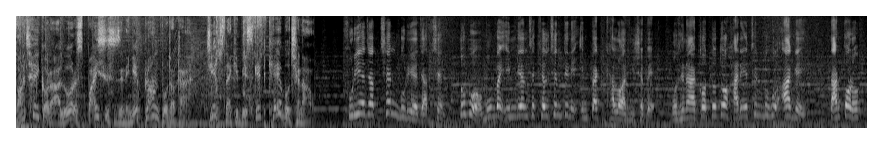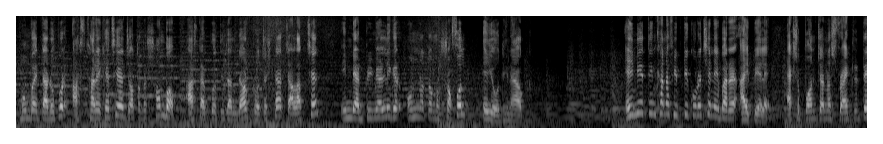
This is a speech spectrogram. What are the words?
বাছাই করা আলু আর স্পাইসি সিজনিং এ প্রাণ পোটাটা। চিপস নাকি বিস্কিট খেয়ে বুঝে নাও। ফুরিয়ে যাচ্ছেন বুড়িয়ে যাচ্ছেন। তবুও মুম্বাই ইন্ডিয়ান্সে খেলছেন তিনি ইম্প্যাক্ট খেলোয়াড় হিসেবে। অধিনায়কত্ব তো হারিয়েছেন বহু আগেই। তারপরও মুম্বাই তার উপর আস্থা রেখেছে যতটা সম্ভব। আস্থার প্রতিদান দেওয়ার প্রচেষ্টা চালাচ্ছেন ইন্ডিয়ান প্রিমিয়ার লিগের অন্যতম সফল এই অধিনায়ক। এই নিয়ে তিনখানা ফিফটি করেছেন এবারের আইপিএলে। একশো পঞ্চান্ন স্ট্রাইক রেটে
